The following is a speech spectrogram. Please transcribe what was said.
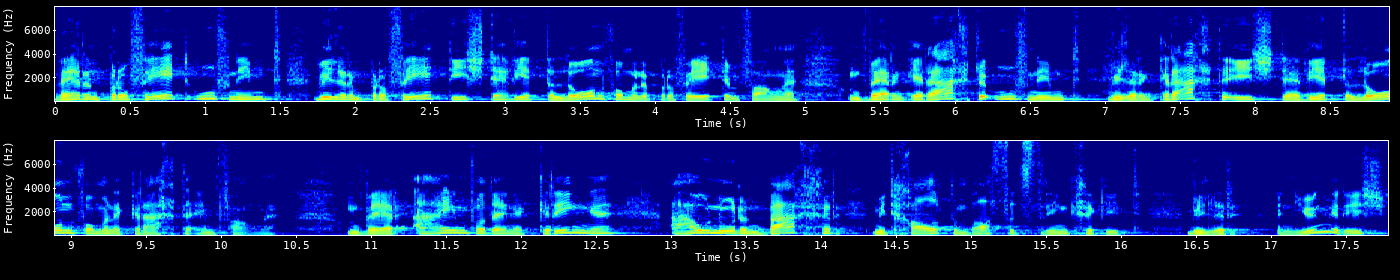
Wer einen Prophet aufnimmt, weil er ein Prophet ist, der wird den Lohn von einem Prophet empfangen. Und wer einen Gerechten aufnimmt, weil er ein Gerechter ist, der wird den Lohn von einem Gerechten empfangen. Und wer einem von diesen Geringen auch nur einen Becher mit kaltem Wasser zu trinken gibt, weil er ein Jünger ist,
